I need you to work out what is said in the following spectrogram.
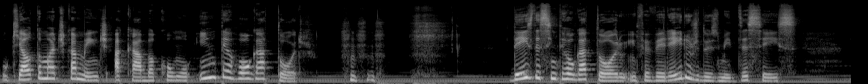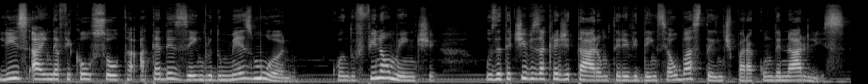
o que automaticamente acaba com o interrogatório. Desde esse interrogatório, em fevereiro de 2016, Liz ainda ficou solta até dezembro do mesmo ano, quando finalmente os detetives acreditaram ter evidência o bastante para condenar Liz,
